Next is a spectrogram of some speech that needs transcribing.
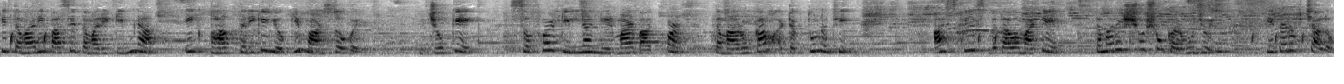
કે તમારી પાસે તમારી ટીમના એક ભાગ તરીકે યોગ્ય માણસો હોય. જો કે સફળ ટીમના નિર્માણ બાદ પણ તમારું કામ અટકતું નથી. આ સ્કિલ્સ બતાવવા માટે તમારે શું શું કરવું જોઈએ? તે તરફ ચાલો,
